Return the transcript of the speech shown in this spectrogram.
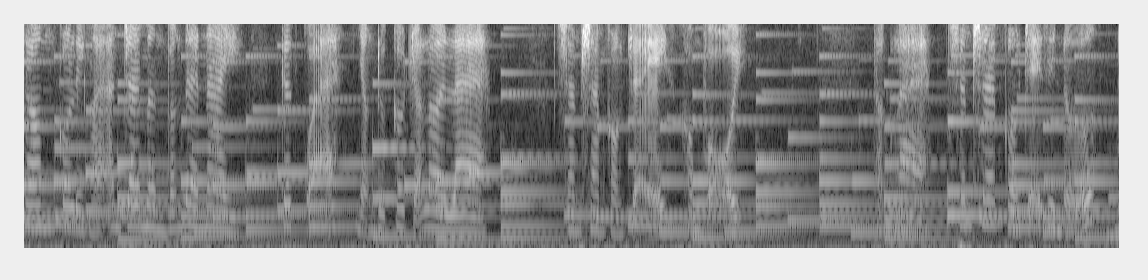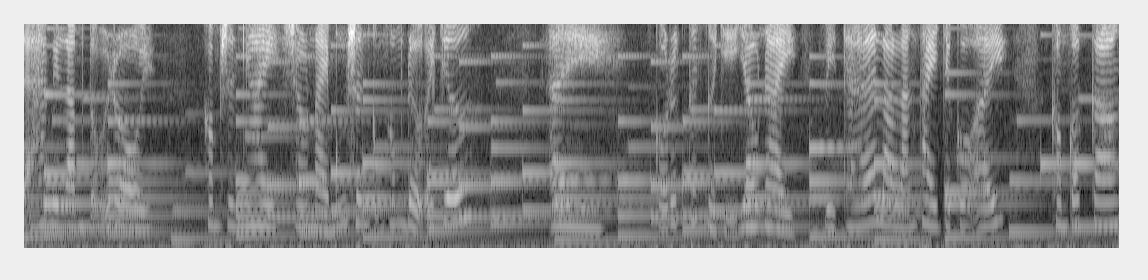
xong cô liền hỏi anh trai mình vấn đề này. Kết quả nhận được câu trả lời là Sam Sam còn trẻ, không vội. Thật là Sam Sam còn trẻ gì nữa Đã 25 tuổi rồi. Không sinh ngay, sau này muốn sinh cũng không được ấy chứ. Ây, cô rất thích người chị dâu này Vì thế lo lắng thay cho cô ấy. Không có con,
